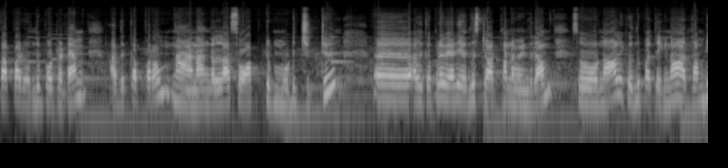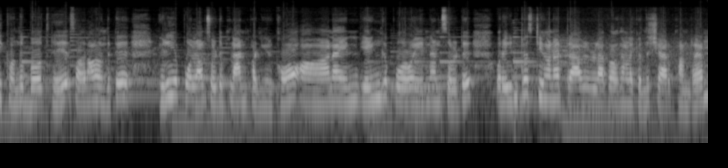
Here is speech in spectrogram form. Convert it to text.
சாப்பாடு வந்து போட்டுட்டேன். அதுக்கப்புறம் நாங்கள்லாம் சாப்பிட்டு முடிச்சிட்டு அதுக்கப்புறம் வேலையை வந்து ஸ்டார்ட் பண்ண வேண்டியதாம் ஸோ நாளைக்கு வந்து பார்த்திங்கன்னா தம்பிக்கு வந்து பர்த்டே ஸோ அதனால் வந்துட்டு வெளியே போகலான்னு சொல்லிட்டு பிளான் பண்ணியிருக்கோம். ஆனால் என் எங்கே போகிறோம் என்னன்னு சொல்லிட்டு ஒரு இன்ட்ரெஸ்டிங்கான ட்ராவல் விழாக்க வந்து நாளைக்கு வந்து ஷேர் பண்ணுறேன்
